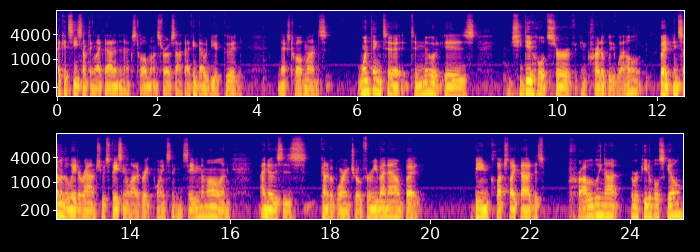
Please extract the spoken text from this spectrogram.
I could see something like that in the next 12 months for Osaka. I think that would be a good next 12 months one thing to to note is she did hold serve incredibly well, but in some of the later rounds, she was facing a lot of break points and saving them all. And I know this is kind of a boring trope for me by now, but being clutch like that is probably not a repeatable skill,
